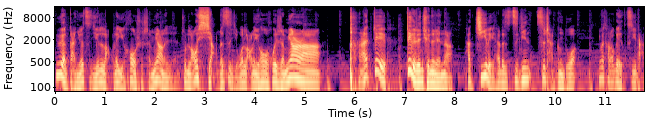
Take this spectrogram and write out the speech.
越感觉自己老了以后是什么样的人，就老想着自己我老了以后会是什么样啊，哎，这这个人群的人呢。他积累他的资金资产更多，因为他老给自己打，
